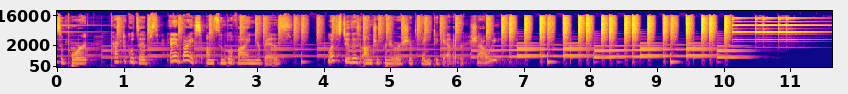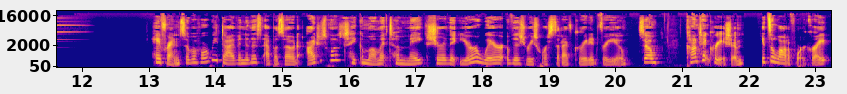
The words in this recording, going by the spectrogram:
support, practical tips, and advice on simplifying your biz. Let's do this entrepreneurship thing together, shall we? Hey, friends. So before we dive into this episode, I just wanted to take a moment to make sure that you're aware of this resource that I've created for you. So, content creation, it's a lot of work, right?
